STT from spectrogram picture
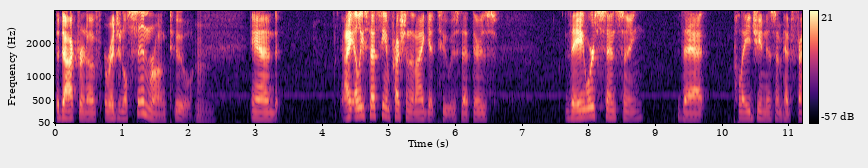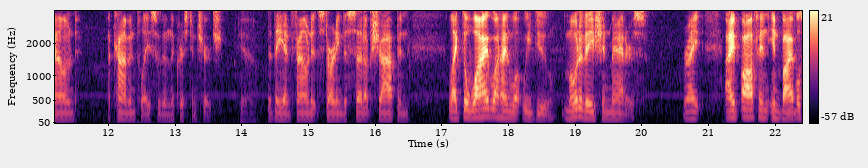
the doctrine of original sin wrong too. Hmm. And I at least that's the impression that I get too is that there's they were sensing that Pelagianism had found a commonplace within the Christian church Yeah. that they had found it starting to set up shop and like the why behind what we do motivation matters right? I've often in bible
